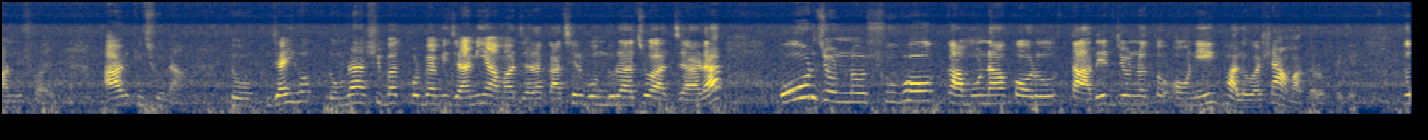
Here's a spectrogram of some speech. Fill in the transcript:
মানুষ হয়, আর কিছু না। তো যাই হোক, তোমরা আশীর্বাদ করবে, আমি জানি আমার যারা কাছের বন্ধুরা আছো আর যারা ওর জন্য শুভ কামনা করো, তাদের জন্য তো অনেক ভালোবাসা আমার তরফ থেকে। তো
